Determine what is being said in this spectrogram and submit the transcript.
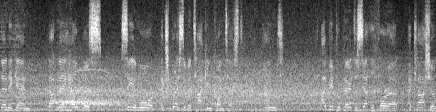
then again, that may help us see a more expressive attacking contest. And I'd be prepared to settle for a, a clash of,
